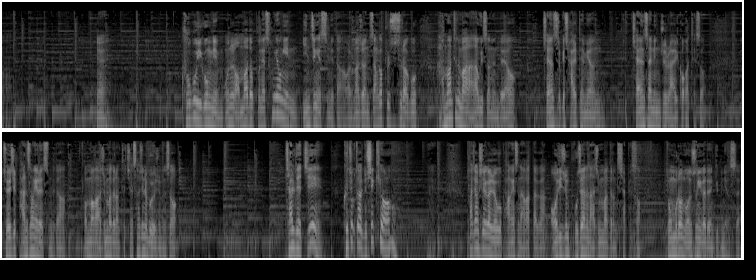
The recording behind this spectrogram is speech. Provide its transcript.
어. 예. 9920님, 오늘 엄마 덕분에 성형인 인증했습니다. 얼마 전 쌍꺼풀 수술하고 아무한테도 말 안 하고 있었는데요. 자연스럽게 잘 되면 자연산인 줄 알 것 같아서 저희 집 반성회를 했습니다. 엄마가 아줌마들한테 제 사진을 보여주면서 잘 됐지? 그쪽 딸도 시켜. 화장실 가려고 방에서 나갔다가 어디 좀 보자는 아줌마들한테 잡혀서 동물원 원숭이가 된 기분이었어요.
